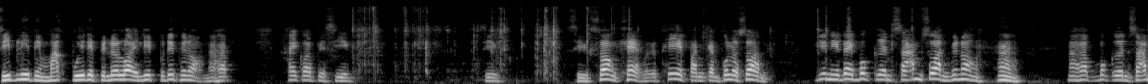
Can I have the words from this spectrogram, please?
สิบลิตรเนี่ยมักปุ๋ยได้เป็นร้อยๆลิตรปุ๋ยได้พี่น้องนะครับใครก็ไปสีกสีกสีกซ่องแคกแล้วก็เทปันกันพนละซ่อนยี่นี่ได้บ่เกินสามซ่อนพี่น้องนะครับบ่เกินสาม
